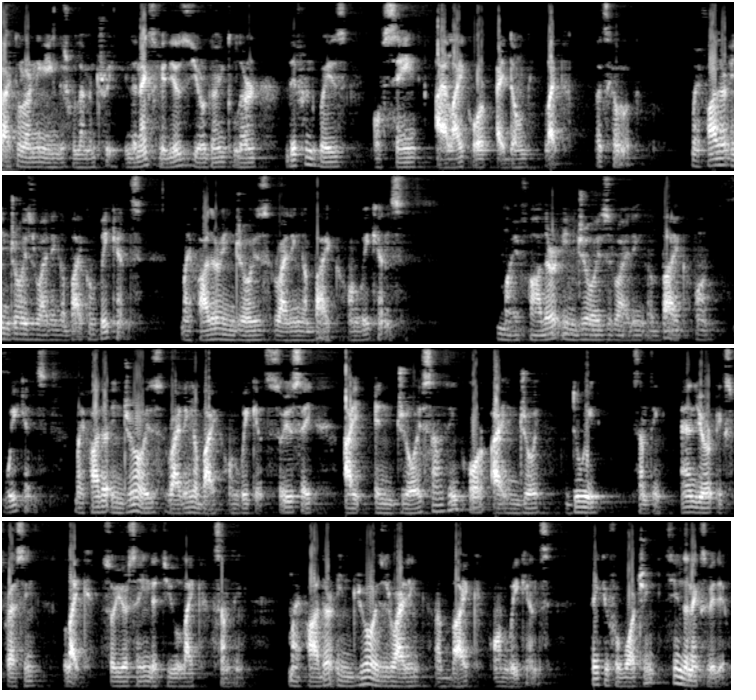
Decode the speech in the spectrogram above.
to learning English with Lemon Tree. In the next videos, you're going to learn different ways of saying I like or I don't like. Let's have a look. My father enjoys riding a bike on weekends. My father enjoys riding a bike on weekends. My father enjoys riding a bike on weekends. My father enjoys riding a bike on weekends. So you say I enjoy something or I enjoy doing something and you're expressing like. So you're saying that you like something. My father enjoys riding a bike on weekends. Thank you for watching. See you in the next video.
